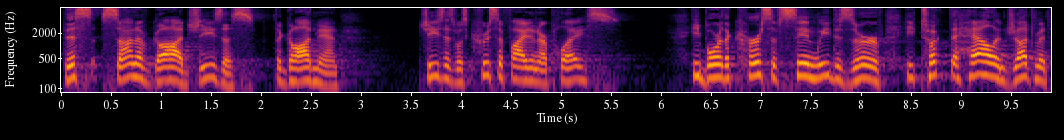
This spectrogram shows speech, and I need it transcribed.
This Son of God, Jesus, the God man. Jesus was crucified in our place. He bore the curse of sin we deserve. He took the hell and judgment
